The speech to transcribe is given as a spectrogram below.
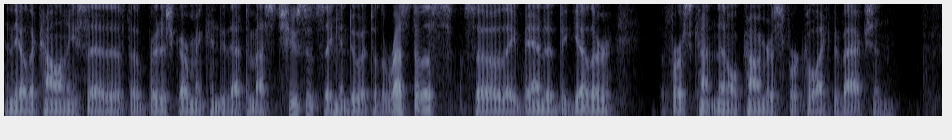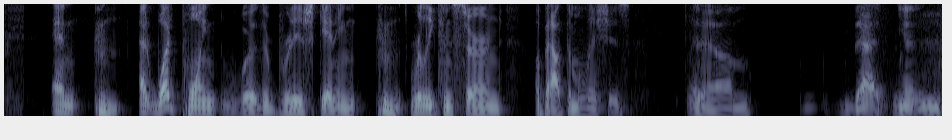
And the other colonies said if the British government can do that to Massachusetts, they can do it to the rest of us. So they banded together the First Continental Congress for collective action. And at what point were the British getting really concerned about the militias um, that you know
